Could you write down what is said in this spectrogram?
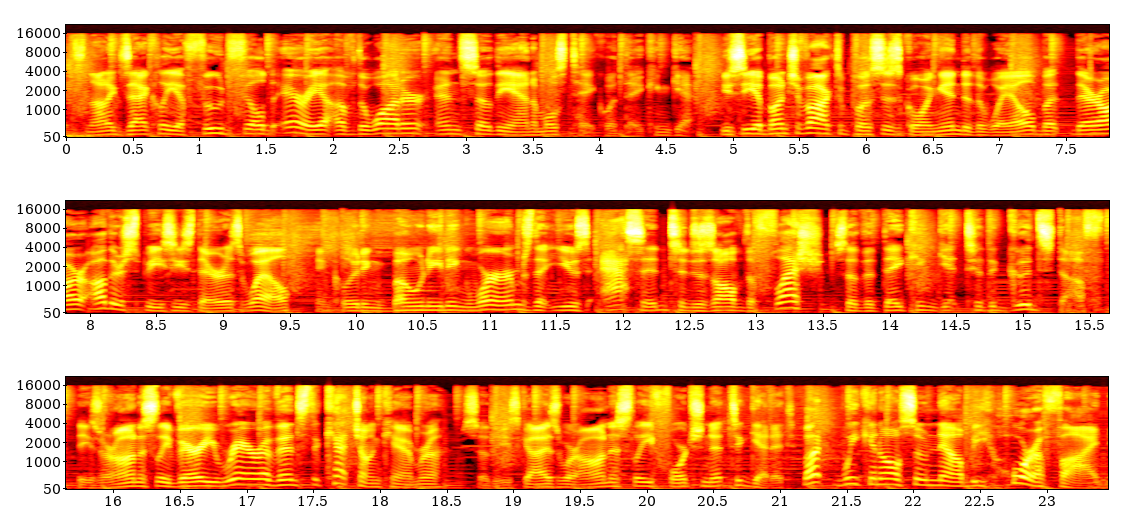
It's not exactly a food-filled area of the water, and so the animals take what they can get. You see a bunch of octopuses going into the whale, but there are other species there as well, including bone-eating worms that use acid to dissolve the flesh so that they can get to the good stuff. These are honestly very rare events to catch on camera, so these guys were honestly fortunate to get it. But we can also now be horrified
